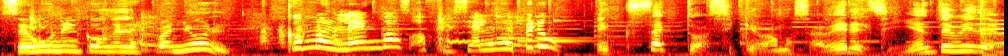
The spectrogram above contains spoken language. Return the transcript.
se unen con el español. Como lenguas oficiales del Perú. Exacto, así que vamos a ver el siguiente video.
